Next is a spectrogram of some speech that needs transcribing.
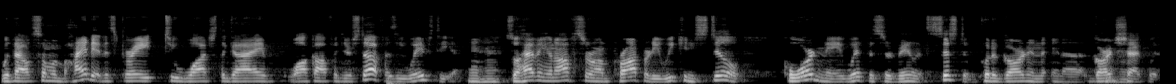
without someone behind it. It's great to watch the guy walk off with your stuff as he waves to you. Mm-hmm. So having an officer on property, we can still coordinate with the surveillance system, put a guard in, in a guard mm-hmm. shack with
